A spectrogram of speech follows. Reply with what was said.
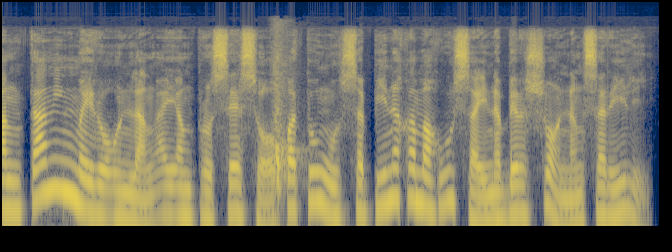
Ang tanging mayroon lang ay ang proseso patungo sa pinakamahusay na bersyon ng sarili.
